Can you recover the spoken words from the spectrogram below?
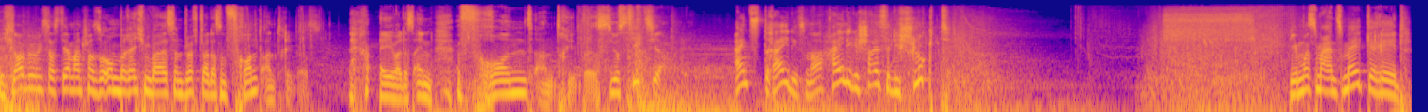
Ich glaube übrigens, dass der manchmal so unberechenbar ist im Drift, weil das ein Frontantrieb ist. Ey, weil das ein Frontantrieb ist. Justitia. 1-3 diesmal. Heilige Scheiße, die schluckt. Die muss mal ins Melkgerät.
